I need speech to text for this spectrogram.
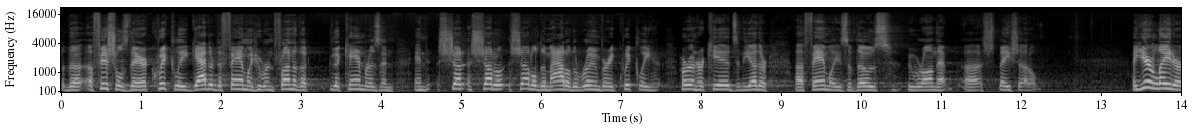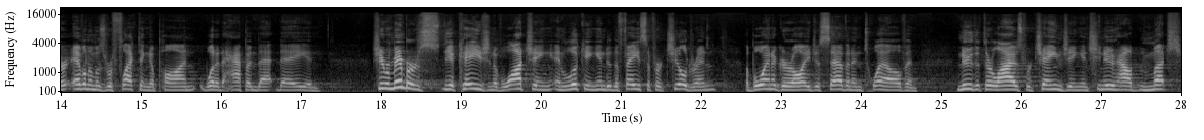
the officials there quickly gathered the family who were in front of the, the cameras and, and shut, shuttled, shuttled them out of the room very quickly, her and her kids and the other uh, families of those who were on that uh, space shuttle. A year later, Evelyn was reflecting upon what had happened that day and she remembers the occasion of watching and looking into the face of her children, a boy and a girl, ages 7 and 12, and knew that their lives were changing, and she knew how much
